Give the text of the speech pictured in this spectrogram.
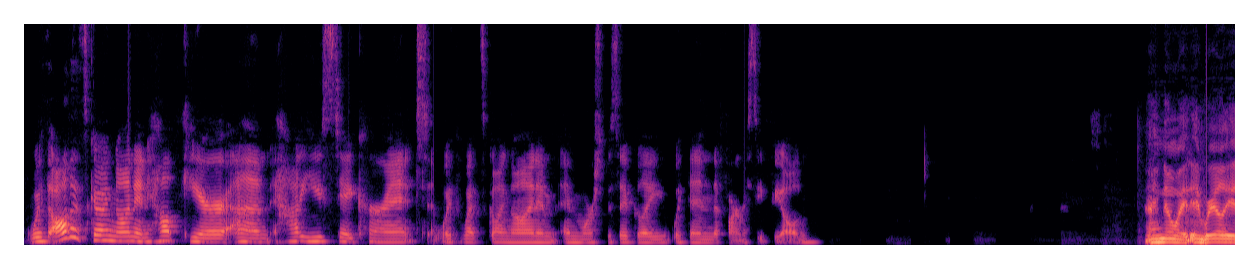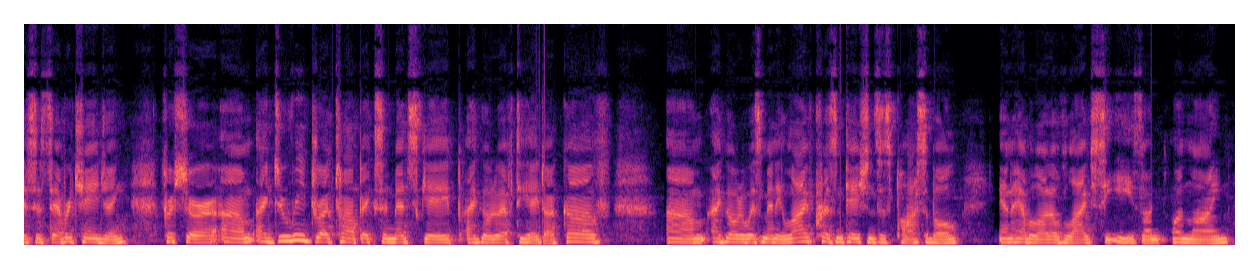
with all that's going on in healthcare, um, how do you stay current with what's going on and, and more specifically within the pharmacy field? I know it. It really is. It's ever changing for sure. Um, I do read drug topics in Medscape. I go to FDA.gov. Um, I go to as many live presentations as possible, and I have a lot of live CEs on online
